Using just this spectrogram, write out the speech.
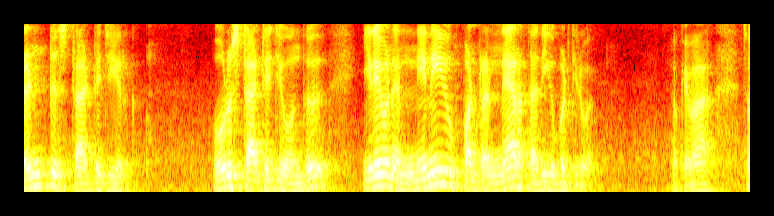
ரெண்டு ஸ்ட்ராட்டஜி இருக்குது ஒரு ஸ்ட்ராட்டஜி வந்து இறைவனை நினைவு பண்ணுற நேரத்தை அதிகப்படுத்திடுவேன். ஓகேவா ஸோ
